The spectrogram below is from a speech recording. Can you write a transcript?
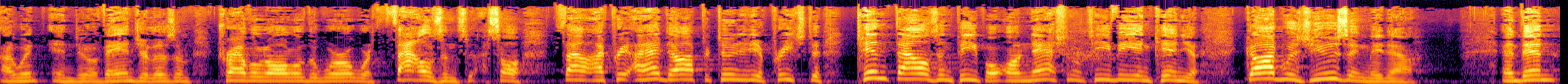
I went into evangelism, traveled all over the world where thousands, I saw, I, pre, I had the opportunity to preach to 10,000 people on national TV in Kenya. God was using me now. And then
